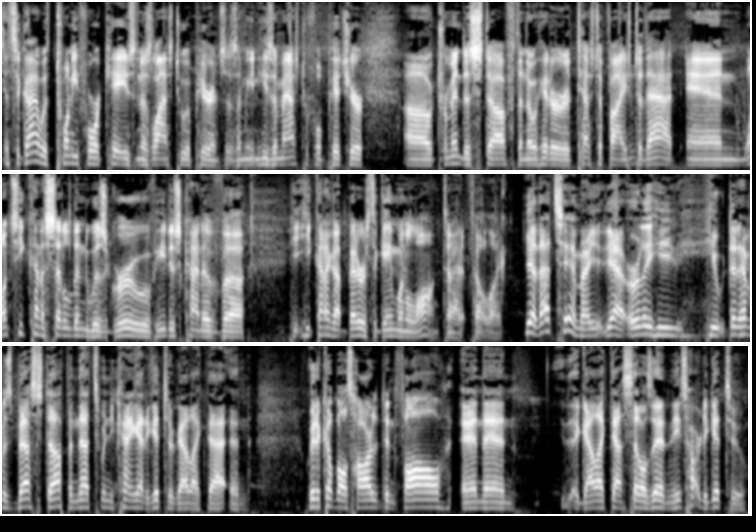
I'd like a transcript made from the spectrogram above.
It's a guy with 24 Ks in his last two appearances. I mean, he's a masterful pitcher, uh, tremendous stuff. The no hitter testifies mm-hmm. to that. And once he kind of settled into his groove, he just kind of uh, he, he kind of got better as the game went along tonight. It felt like. Yeah, that's him. I, yeah, early he he didn't have his best stuff, and that's when you kind of got to get to a guy like that. And we had a couple balls hard that didn't fall, and then a guy like that settles in, and he's hard to get to.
